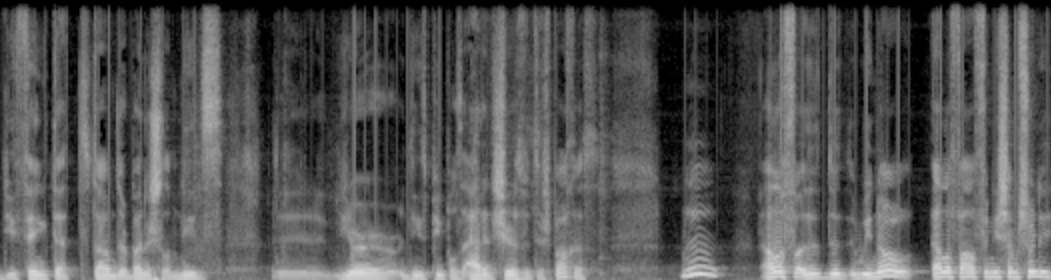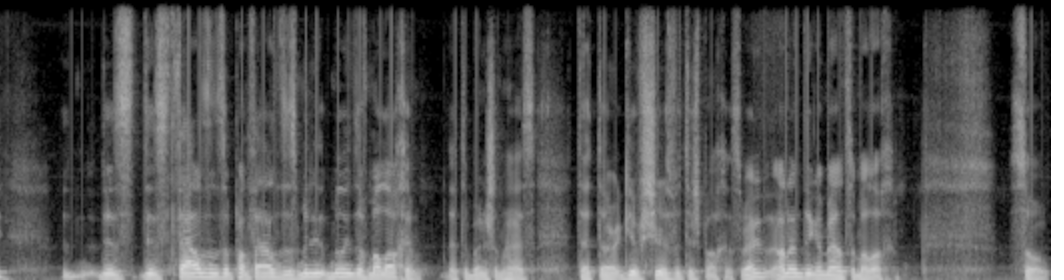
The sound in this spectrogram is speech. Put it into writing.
"Do you think that Stam der Shalom needs uh, your these people's added shares with tishpachas?" No. we know Elif Alf and Yisham Shuni. There's there's thousands upon thousands, there's millions of malachim that the Shalom has that are give shares with their tishpachas, right? Unending amounts of malachim. So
